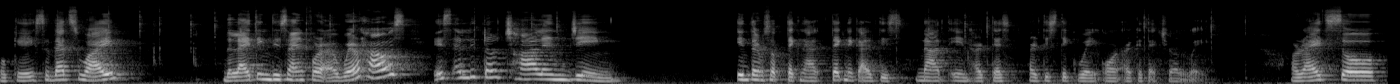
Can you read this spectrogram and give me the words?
Okay, so that's why the lighting design for a warehouse is a little challenging in terms of techn technicalities, not in artis artistic way or architectural way. All right, so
